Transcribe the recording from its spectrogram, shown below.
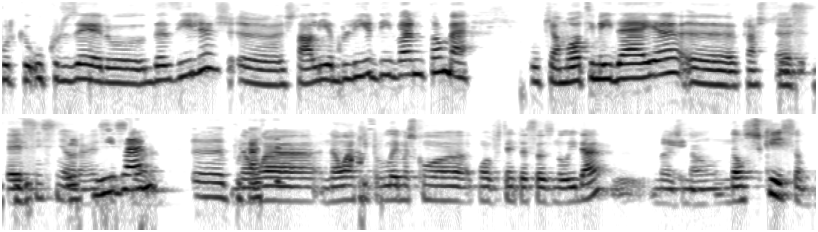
porque o cruzeiro das ilhas uh, está ali a abolir de inverno também, o que é uma ótima ideia para as pessoas. É, é sim, senhora. É, sim, inverno, não, há, não há aqui problemas com a, com a vertente da sazonalidade, mas não, não se esqueçam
